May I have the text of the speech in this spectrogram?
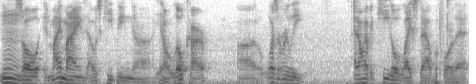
Mm. so in my mind, I was keeping uh, you know low carb. Uh, wasn't really. I don't have a keto lifestyle before that,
